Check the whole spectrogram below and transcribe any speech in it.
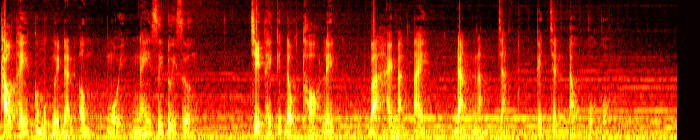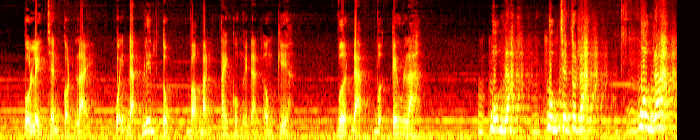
Thảo thấy có một người đàn ông ngồi ngay dưới đuôi giường. Chỉ thấy cái đầu thò lên Và hai bàn tay đang nắm chặt cái chân đau của cô. Cô lấy chân còn lại Quẫy đạp liên tục vào bàn tay của người đàn ông kia. Vừa đạp vừa kêu la Buông ra, buông chân tôi ra, buông ra.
